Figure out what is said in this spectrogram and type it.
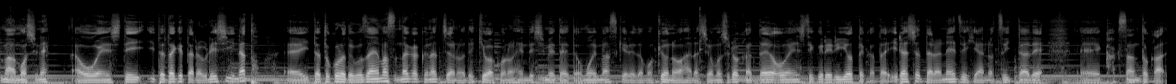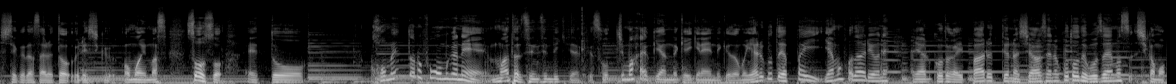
まあ、もしね、応援していただけたら嬉しいなと、えー、いったところでございます。長くなっちゃうので、今日はこの辺で締めたいと思いますけれども、今日のお話面白かったよ、応援してくれるよって方いらっしゃったらね、ぜひあの Twitter で、えー、拡散とかしてくださると嬉しく思います。そうそう、えっと、コメントのフォームがね、まだ全然できてなくて、そっちも早くやんなきゃいけないんだけども、やることやっぱり山ほどあるよね。やることがいっぱいあるっていうのは幸せなことでございます。しかも、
